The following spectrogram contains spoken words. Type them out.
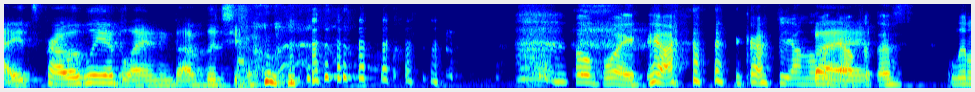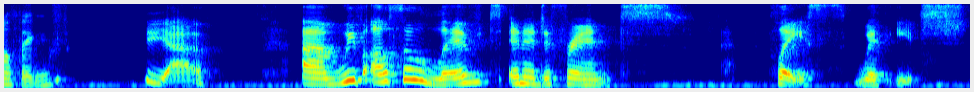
it's probably a blend of the two. oh boy. Yeah. Gotta be on the but, lookout for those little things. Yeah. Um, we've also lived in a different place with each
